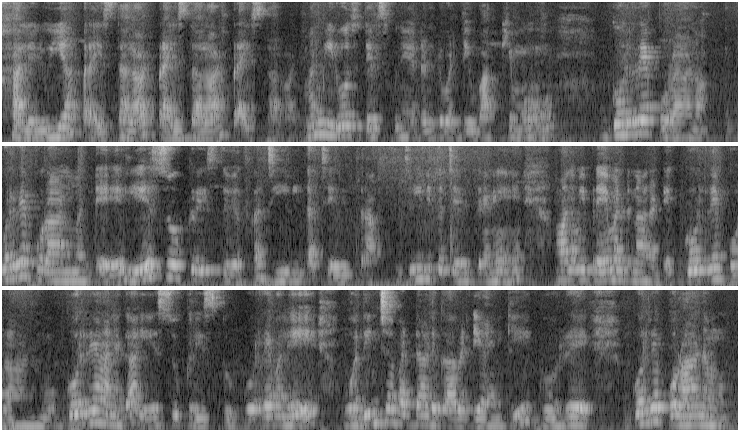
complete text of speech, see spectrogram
Hallelujah praise the Lord praise the Lord praise the Lord మనం ఈరోజు తెలుసుకునేటటువంటి వాక్యము గొర్రె పురాణం. గొర్రె పురాణం అంటే యేసుక్రీస్తు యొక్క జీవిత చరిత్ర. జీవిత చరిత్రనే మనం ఇప్పుడు ఏమంటున్నారంటే గొర్రె పురాణము. గొర్రె అనగా యేసుక్రీస్తు గొర్రె వలె వధించబడ్డాడు కాబట్టి ఆయనకి గొర్రె. గొర్రె పురాణము.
